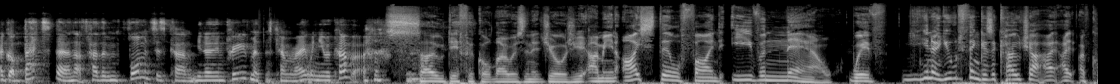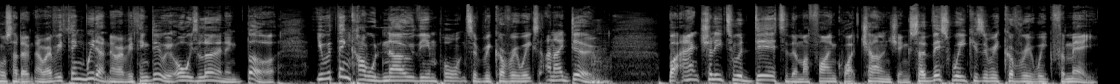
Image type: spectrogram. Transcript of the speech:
I got better, and that's how the performances come. You know, the improvements come right when you recover. so difficult, though, isn't it, Georgie? I mean, I still find even now with you know, you would think as a coach, I, I, of course, I don't know everything. We don't know everything, do we? Always learning. But you would think I would know the importance of recovery weeks, and I do but actually to adhere to them I find quite challenging. So this week is a recovery week for me.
